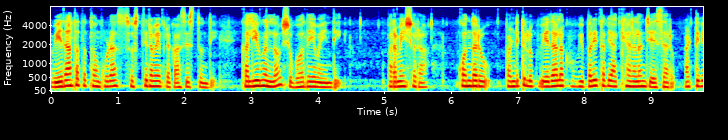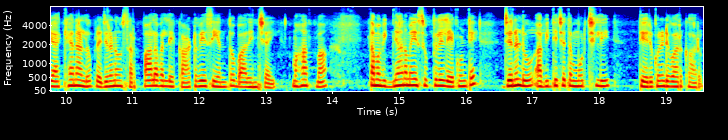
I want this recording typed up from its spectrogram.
వేదాంత తత్వం కూడా సుస్థిరమై ప్రకాశిస్తుంది. కలియుగంలో శుభోదయమైంది. పరమేశ్వర కొందరు పండితులు వేదాలకు విపరీత వ్యాఖ్యానాలను చేశారు. అట్టి వ్యాఖ్యానాలు ప్రజలను సర్పాల వల్లే కాటువేసి ఎంతో బాధించాయి. మహాత్మా తమ విజ్ఞానమయ సూక్తులే లేకుంటే జనులు అవిద్య చేత తేరుకొనిడి వారు కారు.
